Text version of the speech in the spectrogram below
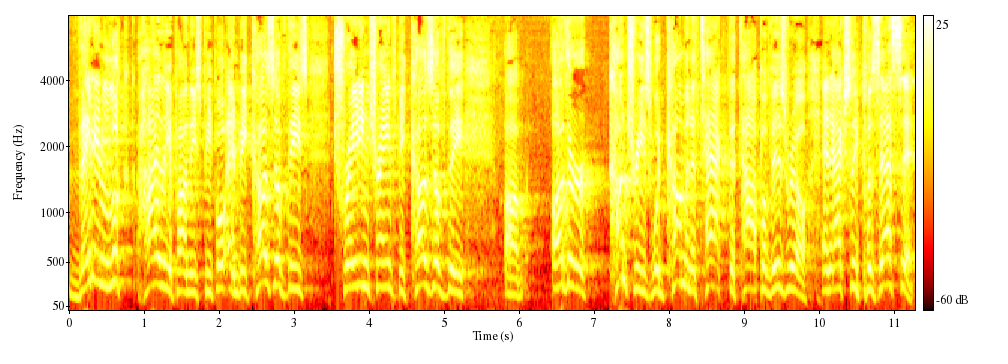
they didn't look highly upon these people, and because of these trading trains, because of the um, other countries would come and attack the top of Israel and actually possess it.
